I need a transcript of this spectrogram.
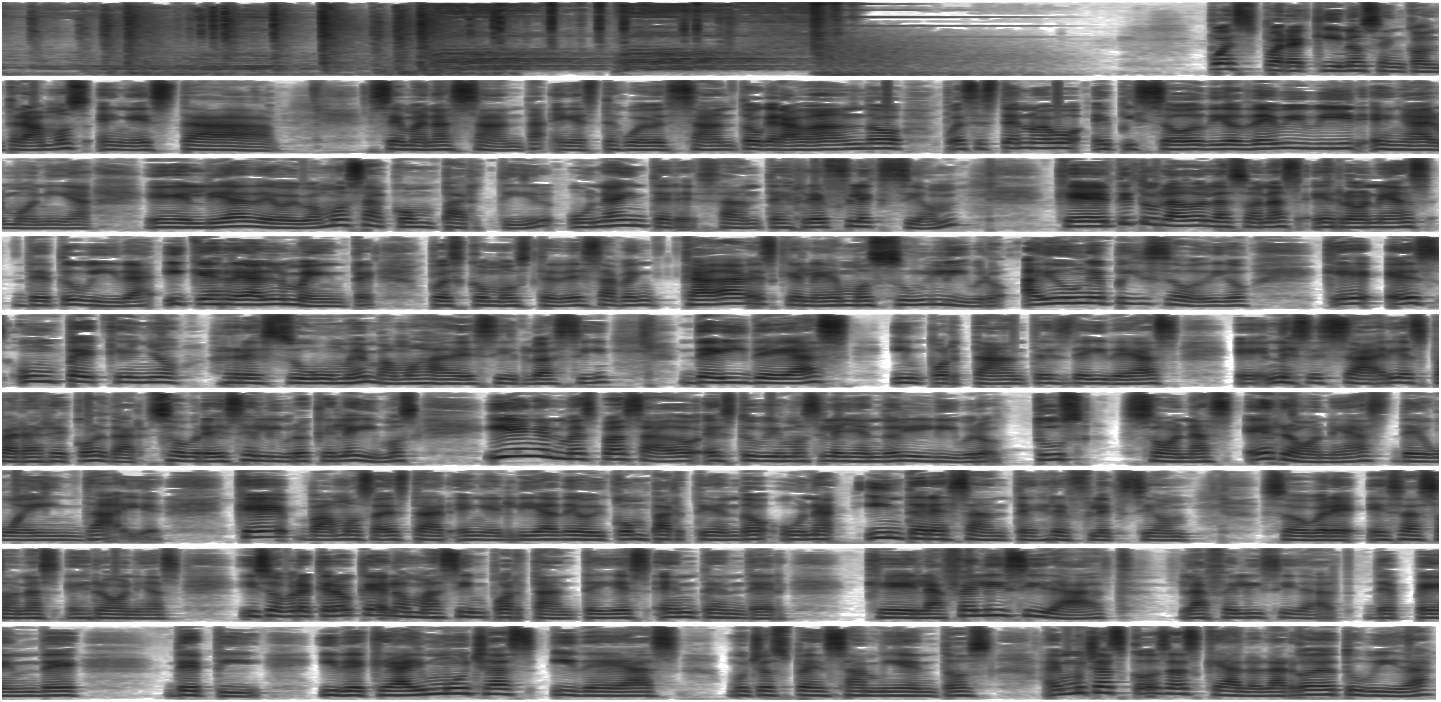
Pues por aquí nos encontramos en esta Semana Santa, en este jueves santo, grabando pues este nuevo episodio de Vivir en Armonía. En el día de hoy vamos a compartir una interesante reflexión que he titulado Las zonas erróneas de tu vida y que realmente, pues como ustedes saben, cada vez que leemos un libro hay un episodio que es un pequeño resumen, vamos a decirlo así, de ideas importantes, de ideas eh, necesarias para recordar sobre ese libro que leímos. Y en el mes pasado estuvimos leyendo el libro Tus zonas erróneas de Wayne Dyer, que vamos a estar en el día de hoy compartiendo una interesante reflexión sobre esas zonas erróneas. Y sobre creo que lo más importante y es entender que la felicidad, la felicidad depende de ti y de que hay muchas ideas, muchos pensamientos, hay muchas cosas que a lo largo de tu vida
